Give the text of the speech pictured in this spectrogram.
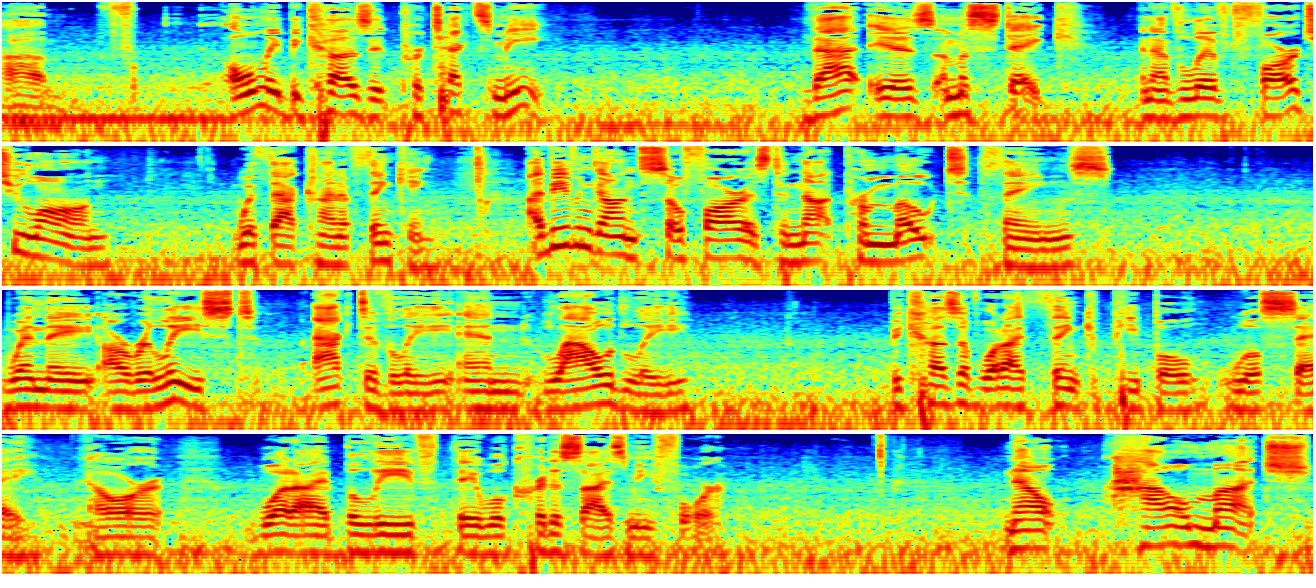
um, only because it protects me. That is a mistake, and I've lived far too long with that kind of thinking. I've even gone so far as to not promote things when they are released actively and loudly because of what I think people will say or what I believe they will criticize me for. Now, how much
